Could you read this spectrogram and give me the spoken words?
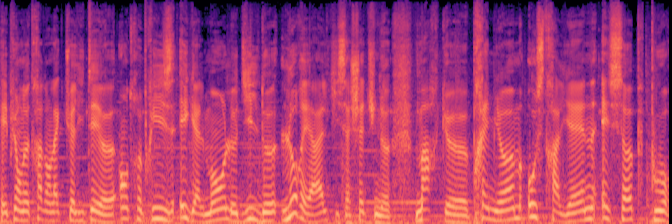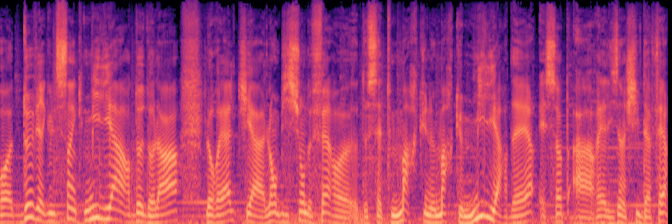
Et puis on notera dans l'actualité euh, entreprise également le deal de L'Oréal qui s'achète une marque premium australienne, ESOP, pour 2,5 milliards de dollars. L'Oréal qui a l'ambition de faire de cette marque, une marque milliardaire. Aesop a réalisé un chiffre d'affaires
